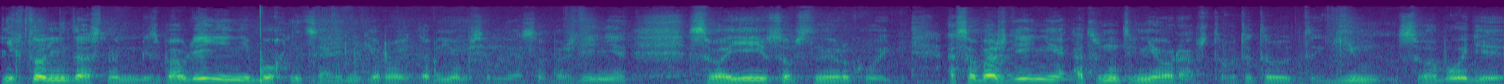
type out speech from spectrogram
Никто не даст нам избавления, ни Бог, ни царь, ни герой. Добьемся мы освобождения своей собственной рукой. Освобождение от внутреннего рабства. Вот это вот гимн свободе,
